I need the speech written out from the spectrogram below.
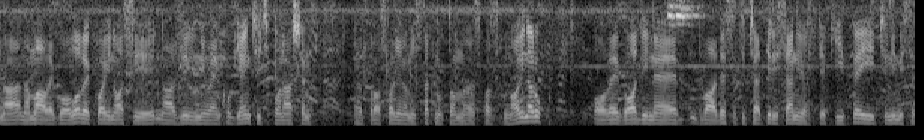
na, na male golove koji nosi naziv Milenko Genčić po našem e, proslavljenom istaknutom e, sportskom novinaru. Ove godine 24 seniorske ekipe i čini mi se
